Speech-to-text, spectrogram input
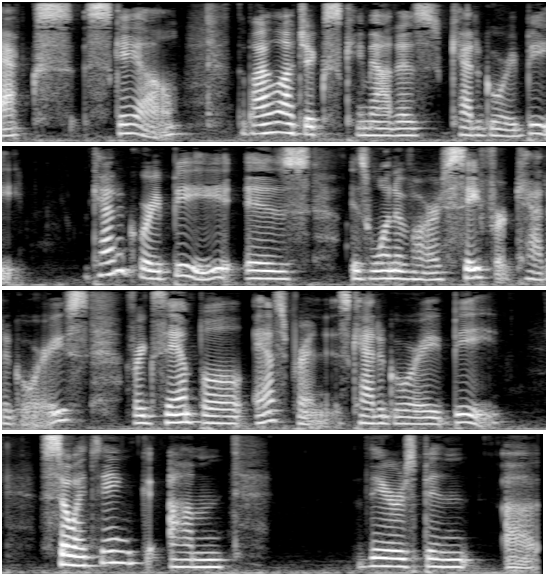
X scale, the biologics came out as category B. Category B is is one of our safer categories. For example, aspirin is category B. So I think um, there's been uh,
